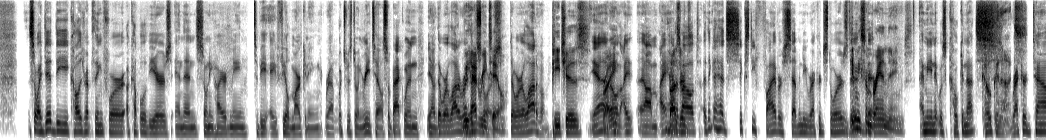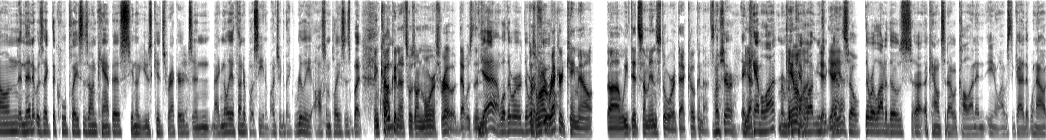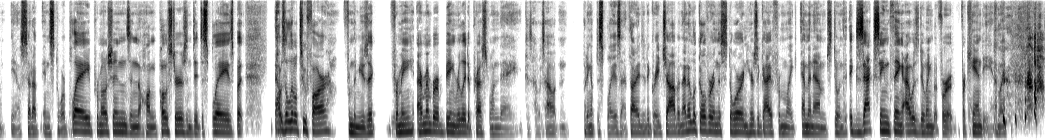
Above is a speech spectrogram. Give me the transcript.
So I did the college rep thing for a couple of years, and then Sony hired me to be a field marketing rep, Yeah. which was doing retail. So back when you know there were a lot of We record had stores. retail. there were a lot of them. Peaches, Yeah, right? no, I um, I had Buzzards. about I think I had sixty five or seventy record stores. Give me some that- brand names. I mean, it was Coconuts, Coconuts. Record Town, and then it was like the cool places on campus, you know, Used Kids Records and Magnolia Thunder Pussy and a bunch of like really awesome places. But And Um, Coconuts was on Morris Road. That was yeah, well, there were there were Because when our record came out, uh, we did some in store at that Coconuts. Oh, sure. And Yeah. Camelot, remember Camelot. the Camelot Yeah, music? yeah, yeah. So there were a lot of those uh, accounts that I would call on. And, you know, I was the guy that went out, you know, set up in store play promotions and hung posters and did displays. But that was a little too far from the music for me. I remember being really depressed one day because I was out and putting up displays. I thought I did a great job. And then I look over in the store and here's a guy from like M&M's doing the exact same thing I was doing, but for, for candy. I'm like,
